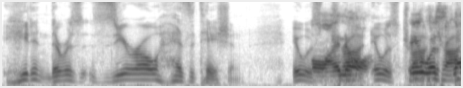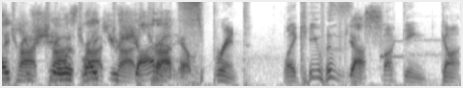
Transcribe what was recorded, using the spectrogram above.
he didn't. There was zero hesitation. It was. Oh, I know. It was It was trot, like you trot, it was trot, like you trot, shot trot, at him. Sprint. Like he was Yes. fucking gone.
